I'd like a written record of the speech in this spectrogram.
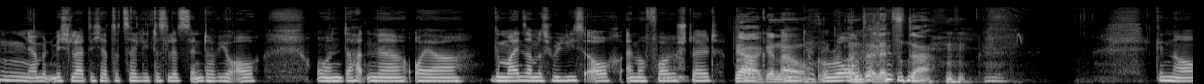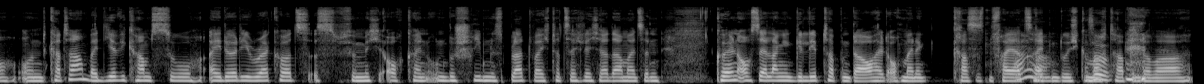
Hm, Ja, mit Michel hatte ich ja tatsächlich das letzte Interview auch. Und da hatten wir euer gemeinsames Release auch einmal vorgestellt. ja, Prog genau. Unser letzter. Genau. Und Kata, bei dir, wie kam es zu iDirty Records? Ist für mich auch kein unbeschriebenes Blatt, weil ich tatsächlich ja damals in Köln auch sehr lange gelebt habe und da halt auch meine krassesten Feierzeiten Ah, durchgemacht so. habe. Und da war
